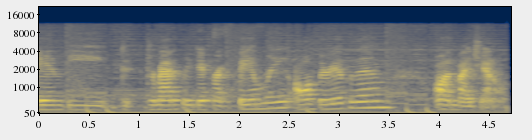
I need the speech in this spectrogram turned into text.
in the dramatically different family all three of them on my channel.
